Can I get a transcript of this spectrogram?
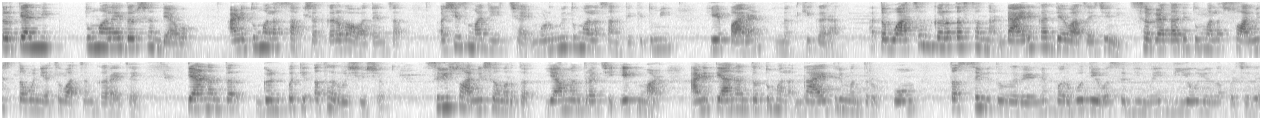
तर त्यांनी तुम्हालाही दर्शन द्यावं आणि तुम्हाला साक्षात्कार व्हावा त्यांचा. अशीच माझी इच्छा आहे. म्हणून मी तुम्हाला सांगते की तुम्ही हे पारायण नक्की करा. आता वाचन करत असताना डायरेक्ट अध्याय वाचायचे नाही. सगळ्यात आधी तुम्हाला स्वामी स्तवन याचं वाचन करायचं आहे त्यानंतर गणपती अथर्व शीर्षक. श्री स्वामी समर्थ या मंत्राची एक माळ. आणि त्यानंतर तुम्हाला गायत्री मंत्र. ओम तस्य वितुर्वरेण्य भर्गो देवस्य धीमे दियो योन प्रचोदय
